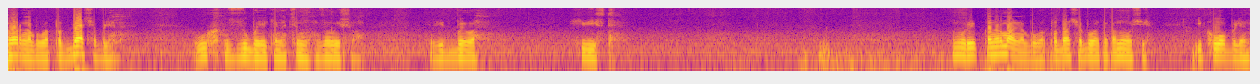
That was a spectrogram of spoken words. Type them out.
Гарна була подача, блін. Ух, зуби, які на цьому залишив. Відбила хвіст. Ну, рибка нормальна була, подача була така, ну ось і, і кло, блін.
